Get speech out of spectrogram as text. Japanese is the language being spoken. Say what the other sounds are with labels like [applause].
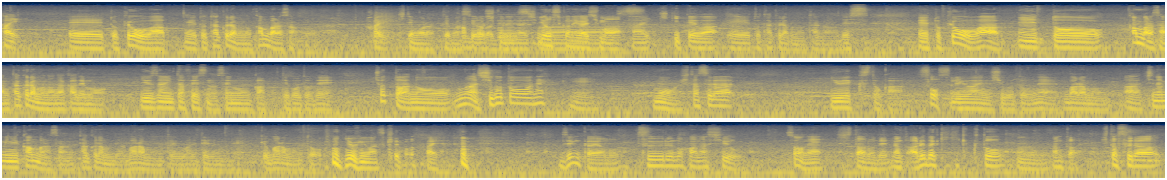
はい。えー、と今日は、えー、とタクラムの神原さんをはい。来てもらってます。よろしくお願いします。よろしくお願いします。はい、聞き手はえっ、とタクラムの田川です。えっ、と今日はえっ、と神原さんタクラムの中でもユーザーインターフェースの専門家ってことで、ちょっとあのまあ仕事はね、うん、もうひたすら UX とかね。UI の仕事をねバラモンあちなみに神原さんタクラムではバラモンと言われてるので今日バラモンと [laughs] 呼びますけど。はい [laughs] 前回あのツールの話をそうね。したのでなんかあれだけ聞くと、ん。なんかひたすら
